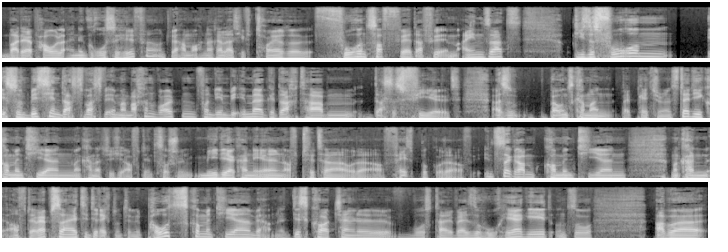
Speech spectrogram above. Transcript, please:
war der Paul eine große Hilfe und wir haben auch eine relativ teure Forensoftware dafür im Einsatz. Dieses Forum ist so ein bisschen das, was wir immer machen wollten, von dem wir immer gedacht haben, dass es fehlt. Also bei uns kann man bei Patreon und Steady kommentieren, man kann natürlich auf den Social Media Kanälen, auf Twitter oder auf Facebook oder auf Instagram kommentieren, man kann auf der Webseite direkt unter den Posts kommentieren, wir haben einen Discord-Channel, wo es teilweise hoch hergeht und so. Aber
